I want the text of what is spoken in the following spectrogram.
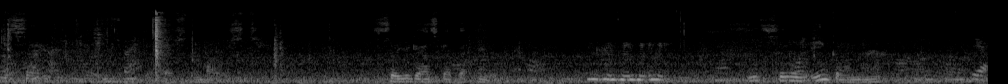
want to say that's the most. So you guys got that ink. Let's see, there's ink on there. Yeah.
